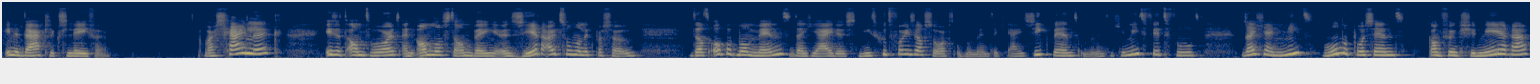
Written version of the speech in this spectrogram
in het dagelijks leven? Waarschijnlijk is het antwoord, en anders dan ben je een zeer uitzonderlijk persoon, dat op het moment dat jij dus niet goed voor jezelf zorgt, op het moment dat jij ziek bent, op het moment dat je niet fit voelt, dat jij niet 100% kan functioneren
